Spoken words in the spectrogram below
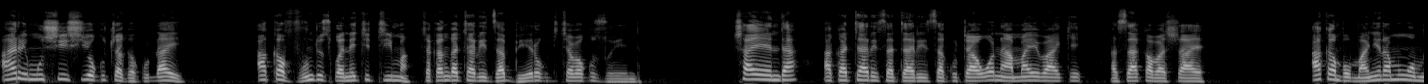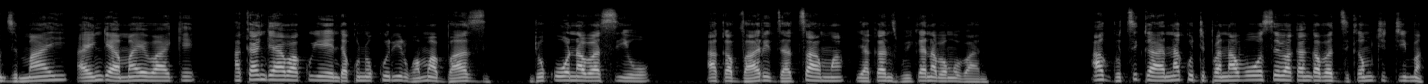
Ari mushishi yokutsvaga kudai akavhunduswa nechitima chakanga charidza bhero kuti chava kuzoenda. Chaenda akatarisa tarisa kuti aone amai vake asi akavashaya. Akambomhanyira mumwe mudzimai ainge amai vake akanga ava kuenda kunokurirwa mabhazi ndokuona vasiwo. Akabva aridza tsamwa yakanzwika navamwe vanhu agutsikana kuti pana vose vakanga vadzika muchitima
